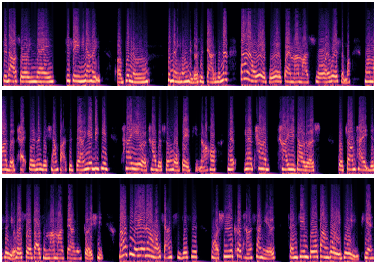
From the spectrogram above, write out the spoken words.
知道说应该就是一定要呃不能不能永远都是这样子。那当然我也不会怪妈妈说，哎，为什么妈妈的态的那个想法是这样？因为毕竟她也有她的生活背景，然后那那她她遇到的是。的状态就是也会塑造成妈妈这样的个性，然后这个又让我想起，就是老师课堂上也曾经播放过一部影片，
